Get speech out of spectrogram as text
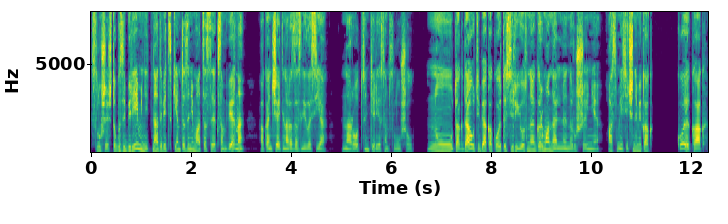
Слушай, чтобы забеременеть, надо ведь с кем-то заниматься сексом, верно? Окончательно разозлилась я. Народ с интересом слушал. Ну, тогда у тебя какое-то серьезное гормональное нарушение. А с месячными как? Кое-как,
